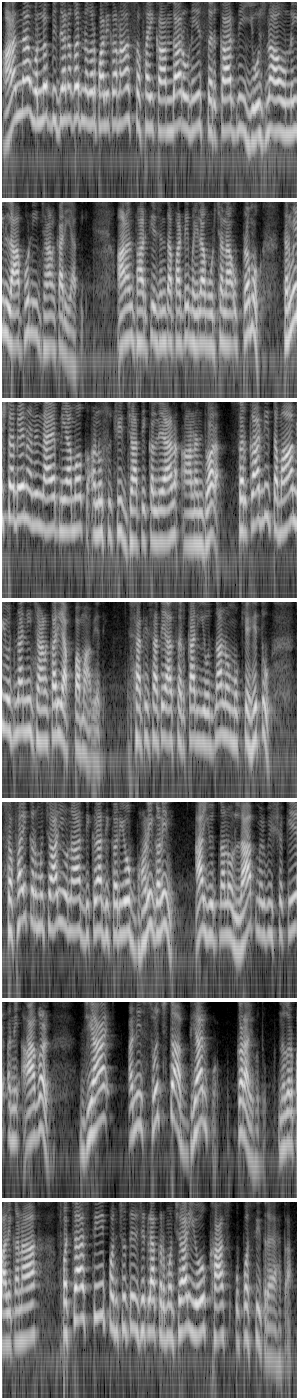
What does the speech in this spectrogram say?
આણંદના વલ્લભ વિદ્યાનગર નગરપાલિકાના સફાઈ કામદારોને સરકારની યોજનાઓની લાભોની જાણકારી આપી. આણંદ ભારતીય જનતા પાર્ટી મહિલા મોરચાના ઉપપ્રમુખ ધર્મિષ્ઠાબેન અને નાયબ નિયામક અનુસૂચિત જાતિ કલ્યાણ આણંદ દ્વારા સરકારની તમામ યોજનાની જાણકારી આપવામાં આવી હતી. સાથે સાથે આ સરકારી યોજનાનો મુખ્ય હેતુ સફાઈ કર્મચારીઓના દીકરા દીકરીઓ ભણી ગણીને આ યોજનાનો લાભ મેળવી શકે અને આગળ જ્યાં અને સ્વચ્છતા અભિયાન પણ કરાયું હતું. નગરપાલિકાના પચાસથી પંચોતેર જેટલા કર્મચારીઓ ખાસ ઉપસ્થિત રહ્યા હતા.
